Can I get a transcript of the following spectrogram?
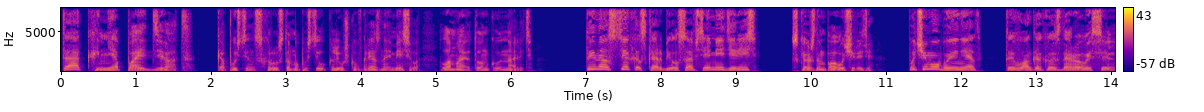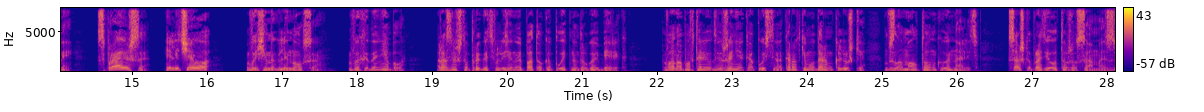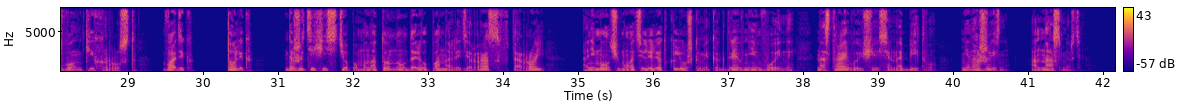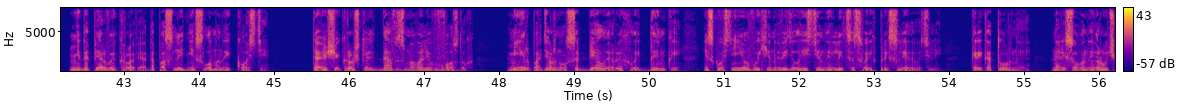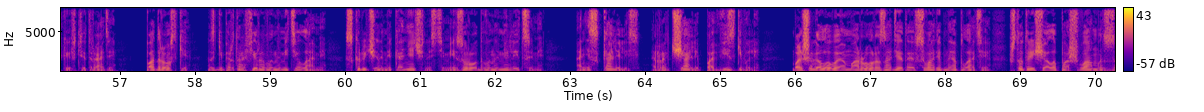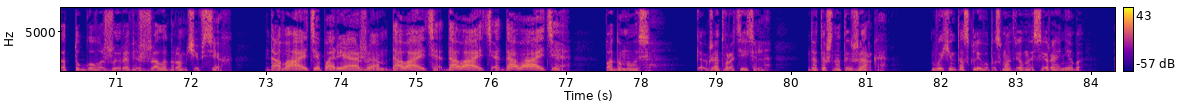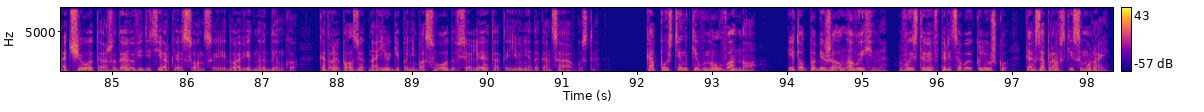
«Так не пойдет!» Капустин с хрустом опустил клюшку в грязное месиво, ломая тонкую наледь. «Ты нас всех оскорбил, со всеми и дерись!» «С каждым по очереди?» «Почему бы и нет? Ты вон какой здоровый, сильный. Справишься? Или чего?» Выхин оглянулся. Выхода не было. Разве что прыгать в ледяной поток и плыть на другой берег. Вано повторил движение Капустина, коротким ударом клюшки взломал тонкую наледь. Сашка проделал то же самое, звонкий хруст. Вадик, Толик, даже тихий Степа монотонно ударил по наледи. Раз, второй. Они молча молотили лед клюшками, как древние воины, настраивающиеся на битву. Не на жизнь, а на смерть. Не до первой крови, а до последней сломанной кости. Тающие крошки льда взмывали в воздух. Мир подернулся белой рыхлой дымкой, и сквозь нее Выхин увидел истинные лица своих преследователей. Карикатурные, нарисованные ручкой в тетради. Подростки с гипертрофированными телами, скрюченными конечностями, изуродованными лицами. Они скалились, рычали, повизгивали. Большеголовая Моро, разодетая в свадебное платье, что трещало по швам из-за тугого жира, визжала громче всех. «Давайте порежем! Давайте! Давайте! Давайте!» Подумалось, как же отвратительно. До тошноты жарко. Выхин тоскливо посмотрел на серое небо, отчего-то ожидая увидеть яркое солнце и едва видную дымку, которая ползет на юге по небосводу все лето от июня до конца августа. Капустин кивнул в оно, и тот побежал на Выхина, выставив перед собой клюшку, как заправский самурай.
